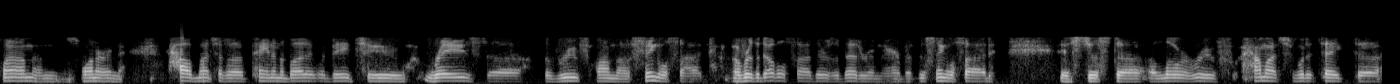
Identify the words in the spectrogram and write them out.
slim. And was wondering how much of a pain in the butt it would be to raise uh, the roof on the single side. Over the double side, there's a bedroom there, but the single side is just a lower roof. How much would it take to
